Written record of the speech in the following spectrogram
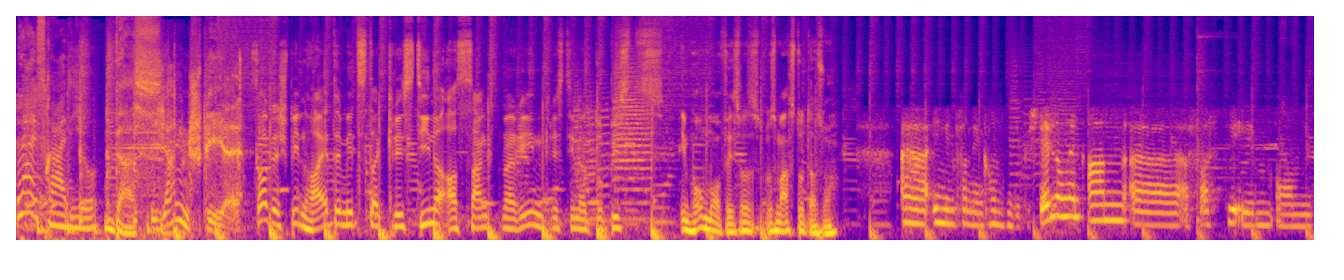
Live-Radio. Das Jein-Spiel. So, wir spielen heute mit der Christina aus St. Marien. Christina, du bist im Homeoffice. Was, was machst du da so? Äh, ich nehme von den Kunden die Bestellungen an, äh, erfasse die eben und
